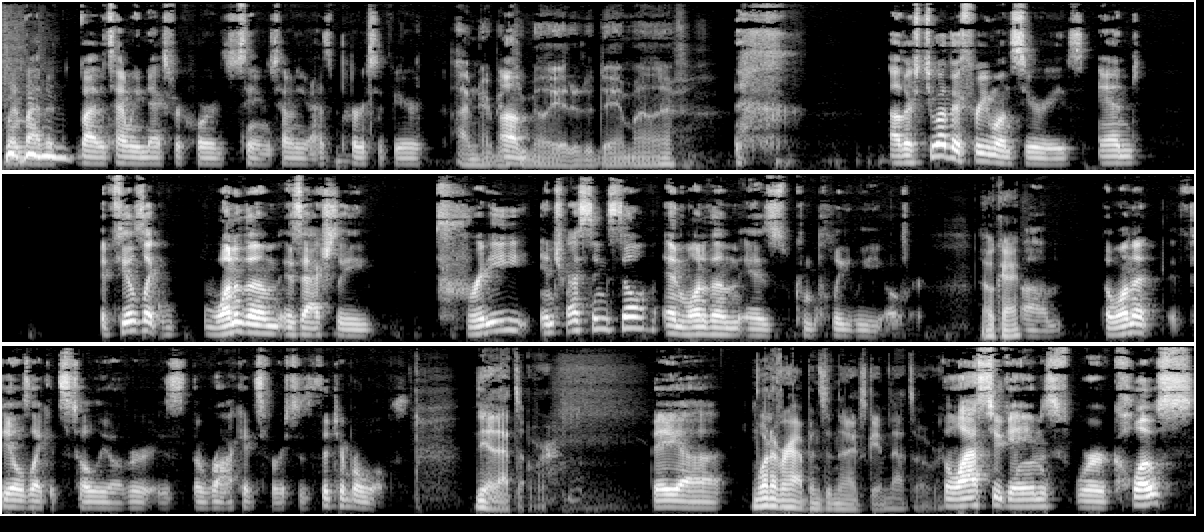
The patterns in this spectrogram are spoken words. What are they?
when by the by the time we next record San Antonio has persevered. I've never been Um, humiliated a day in my life. uh, there's two other three one series, and it feels like one of them is actually pretty interesting still, and one of them is completely over. Okay, Um, the one that feels like it's totally over is the Rockets versus the Timberwolves. yeah, that's over. They uh, Whatever happens in the next game, that's over. the last two games were close,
